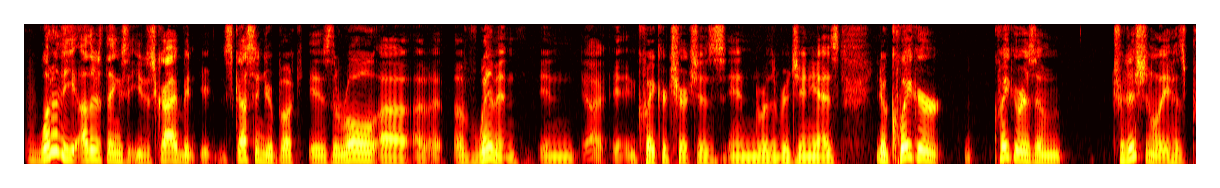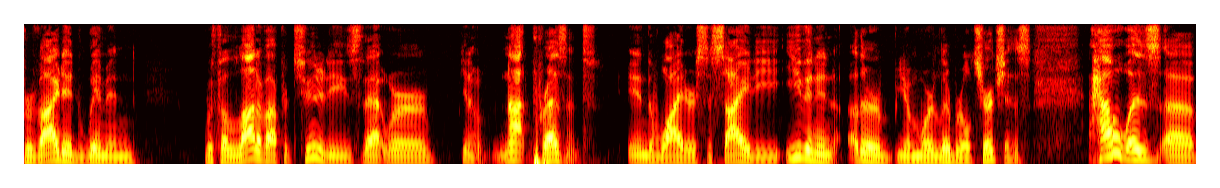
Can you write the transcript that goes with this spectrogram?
one of the other things that you describe in, discuss in your book is the role uh, of women in in Quaker churches in Northern Virginia. As you know, Quaker Quakerism traditionally has provided women with a lot of opportunities that were, you know, not present in the wider society, even in other, you know, more liberal churches. How was uh,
